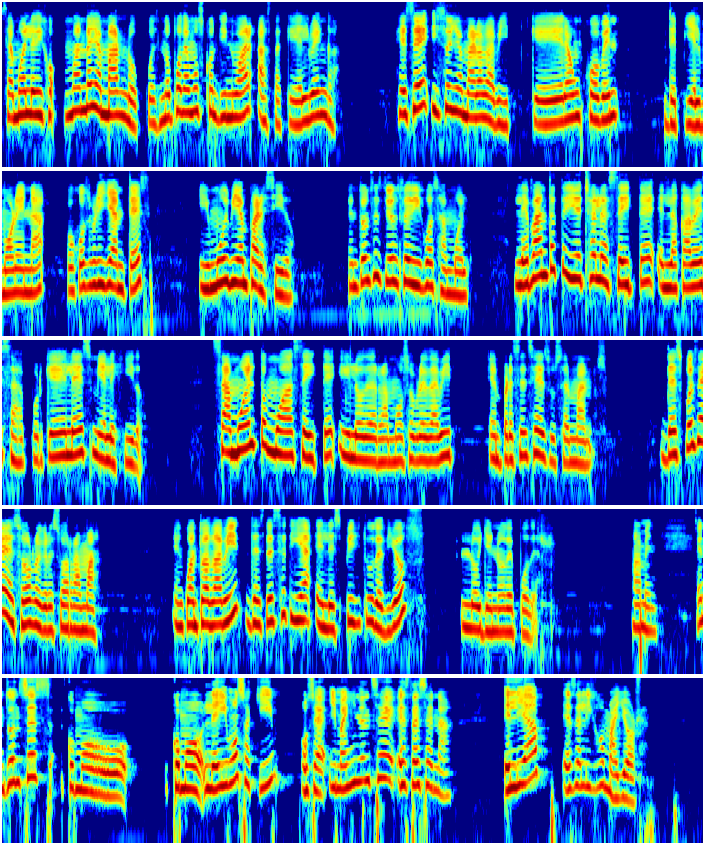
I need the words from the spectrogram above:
Samuel le dijo Manda llamarlo, pues no podemos continuar hasta que él venga. Jesé hizo llamar a David, que era un joven de piel morena, ojos brillantes y muy bien parecido. Entonces Dios le dijo a Samuel, Levántate y échale aceite en la cabeza, porque él es mi elegido. Samuel tomó aceite y lo derramó sobre David, en presencia de sus hermanos. Después de eso regresó a Ramá. En cuanto a David, desde ese día el Espíritu de Dios lo llenó de poder. Amén. Entonces, como, como leímos aquí, o sea, imagínense esta escena. Eliab es el hijo mayor.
